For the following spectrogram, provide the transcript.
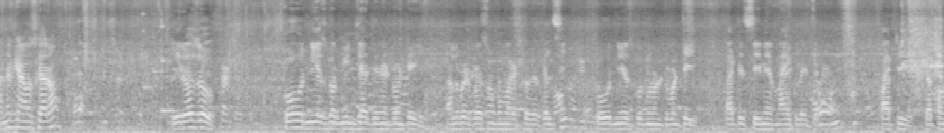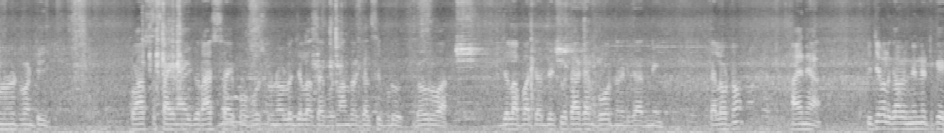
అందరికీ నమస్కారం. ఈరోజు కోవూరు నియోజకవర్గం ఇన్ఛార్జ్ అయినటువంటి అల్లబడి ప్రసన్న కుమార్ రెడ్డితో గారు కలిసి కోవూరు నియోజకవర్గంలో ఉన్నటువంటి పార్టీ సీనియర్ నాయకులు అయితేనేమి పార్టీ గతంలో ఉన్నటువంటి రాష్ట్ర స్థాయి నాయకులు రాష్ట్ర స్థాయి పోస్టులు ఉన్న వాళ్ళు జిల్లా స్థాయి పోస్టులు అందరూ కలిసి ఇప్పుడు గౌరవ జిల్లా పార్టీ అధ్యక్షులు కాకాని గోవర్ధన్ రెడ్డి గారిని తెలవటం. ఆయన ఇటీవల కాలం నిన్నటికి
